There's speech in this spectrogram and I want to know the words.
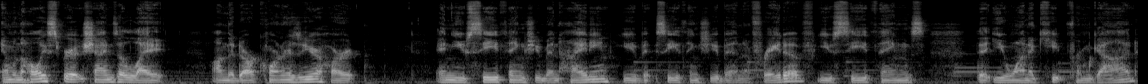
And when the Holy Spirit shines a light on the dark corners of your heart, and you see things you've been hiding, you see things you've been afraid of, you see things that you want to keep from God,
